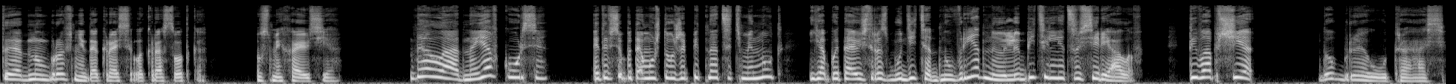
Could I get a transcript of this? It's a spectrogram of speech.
«Ты одну бровь не докрасила, красотка», — усмехаюсь я. «Да ладно, я в курсе. Это все потому, что уже 15 минут я пытаюсь разбудить одну вредную любительницу сериалов. Ты вообще...» «Доброе утро, Ась»,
